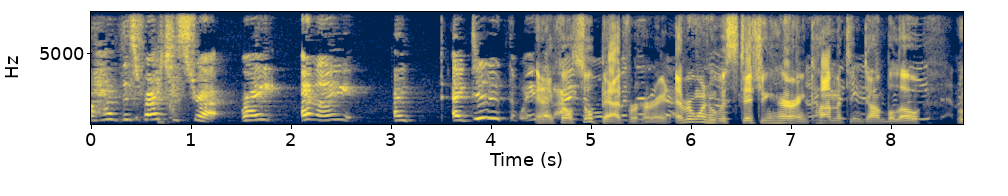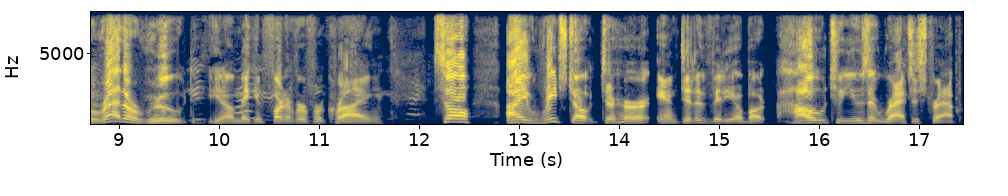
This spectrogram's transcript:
I have this ratchet strap, right? And I, I, I did it the way and I felt I so know, bad for her, and everyone who was stitching her and commenting down below were um, rather rude, you know, making fun of her for crying. So I reached out to her and did a video about how to use a ratchet strap,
